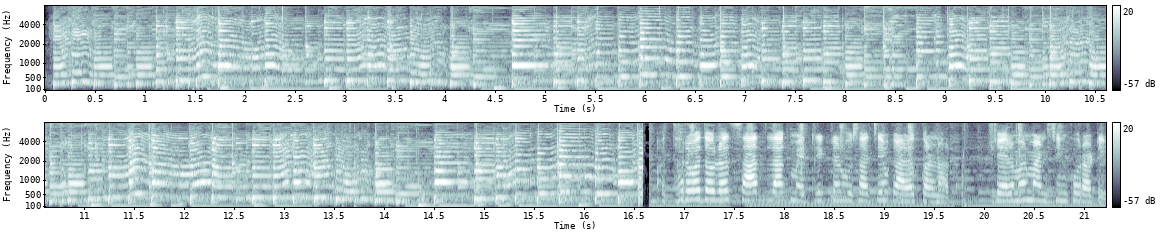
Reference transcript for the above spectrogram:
अथर्व दौलत सात लाख मेट्रिक टन ऊसाचे गाळप करणार चेअरमन मानसिंग खोराटे.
